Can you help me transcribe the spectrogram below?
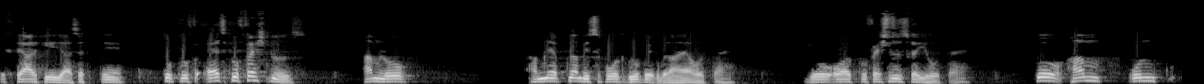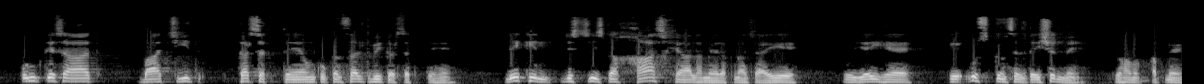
اختیار کیے جا سکتے ہیں۔ تو ایز پروفیشنلز ہم لوگ، ہم نے اپنا بھی سپورٹ گروپ ایک بنایا ہوتا ہے، جو اور پروفیشنلز کا ہی ہوتا ہے۔ تو ہم ان ان کے ساتھ بات چیت کر سکتے ہیں، ان کو کنسلٹ بھی کر سکتے ہیں۔ لیکن جس چیز کا خاص خیال ہمیں رکھنا چاہیے، وہ یہی ہے کہ اس کنسلٹیشن میں جو ہم اپنے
